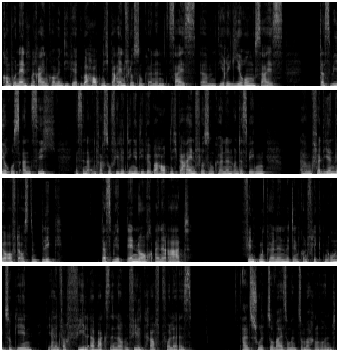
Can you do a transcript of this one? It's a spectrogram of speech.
Komponenten reinkommen, die wir überhaupt nicht beeinflussen können, sei es ähm, die Regierung, sei es das Virus an sich. Es sind einfach so viele Dinge, die wir überhaupt nicht beeinflussen können und deswegen ähm, verlieren wir oft aus dem Blick, dass wir dennoch eine Art finden können, mit den Konflikten umzugehen, die einfach viel erwachsener und viel kraftvoller ist, als Schuldzuweisungen zu machen und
